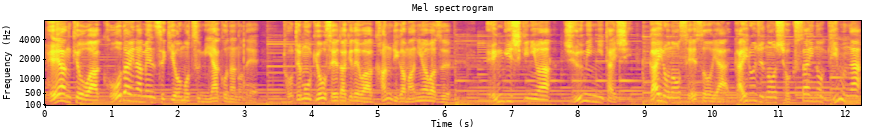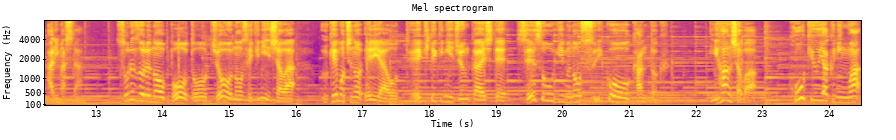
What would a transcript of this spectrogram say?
平安京は広大な面積を持つ都なのでとても行政だけでは管理が間に合わず演技式には住民に対し街路の清掃や街路樹の植栽の義務がありました。それぞれのボート上の責任者は受け持ちのエリアを定期的に巡回して清掃義務の遂行を監督。違反者は高級役人は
